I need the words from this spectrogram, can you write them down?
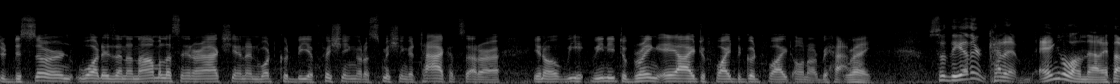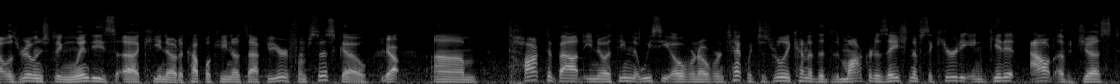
to discern what is an anomalous interaction and what could be a phishing or a smishing attack, et cetera. You know, we, we need to bring AI to fight the good fight on our behalf. Right. So the other kind of angle on that I thought was real interesting, Wendy's uh, keynote, a couple keynotes after you from Cisco, yep. Um, talked about you know, a theme that we see over and over in tech, which is really kind of the democratization of security and get it out of just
